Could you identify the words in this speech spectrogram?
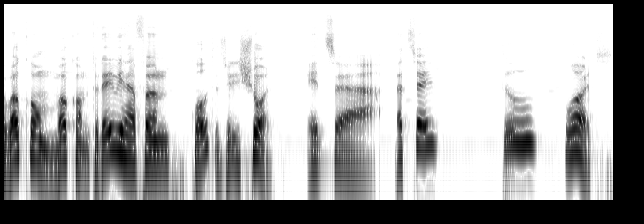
welcome, welcome. Today we have a quote. It's really short. It's uh, let's say two words.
